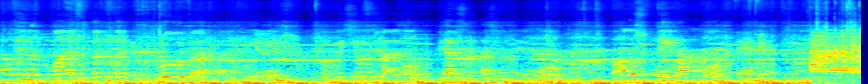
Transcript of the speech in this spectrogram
하고 있는 동안에 중간중간에 계속 들어올 거야. 뭐 그게 신경 쓰지 말고 그냥 진행하시면 되고 뭐 하고 싶은 얘기 다 하고 네.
